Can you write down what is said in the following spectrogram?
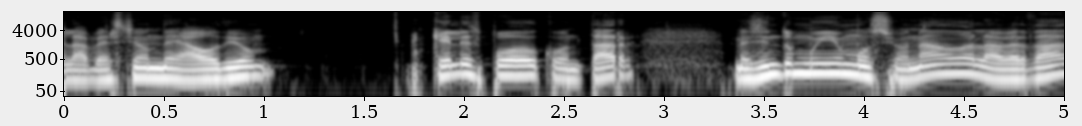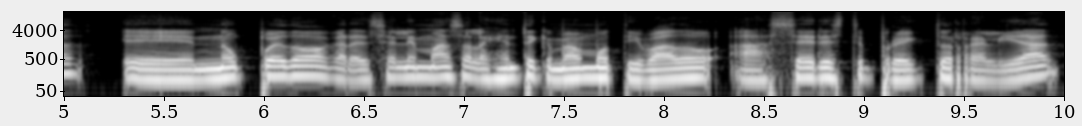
la versión de audio. ¿Qué les puedo contar? Me siento muy emocionado, la verdad. Eh, no puedo agradecerle más a la gente que me ha motivado a hacer este proyecto realidad.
